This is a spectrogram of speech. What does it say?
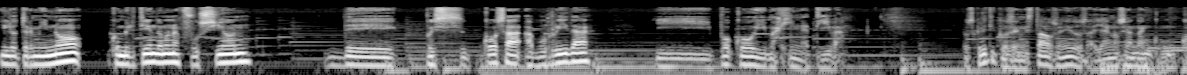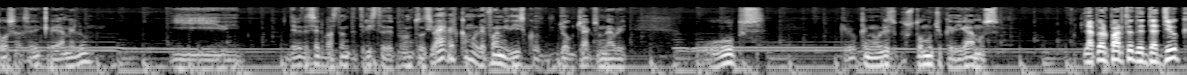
y lo terminó convirtiendo en una fusión de pues cosa aburrida y poco imaginativa. Los críticos en Estados Unidos allá no se andan con cosas, ¿eh? créamelo. Y debe de ser bastante triste de pronto decir, "Ay, a ver cómo le fue a mi disco, Joe Jackson Avery. Ups, creo que no les gustó mucho que digamos. La peor parte de The Duke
